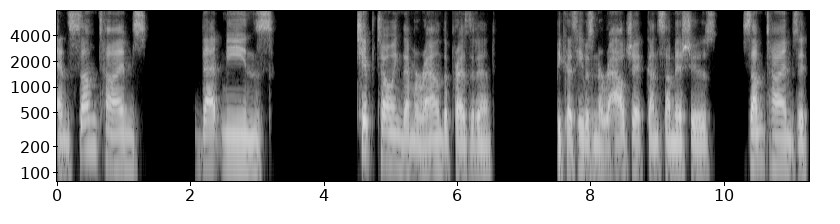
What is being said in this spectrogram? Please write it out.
And sometimes that means tiptoeing them around the president because he was neuralgic on some issues. Sometimes it,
